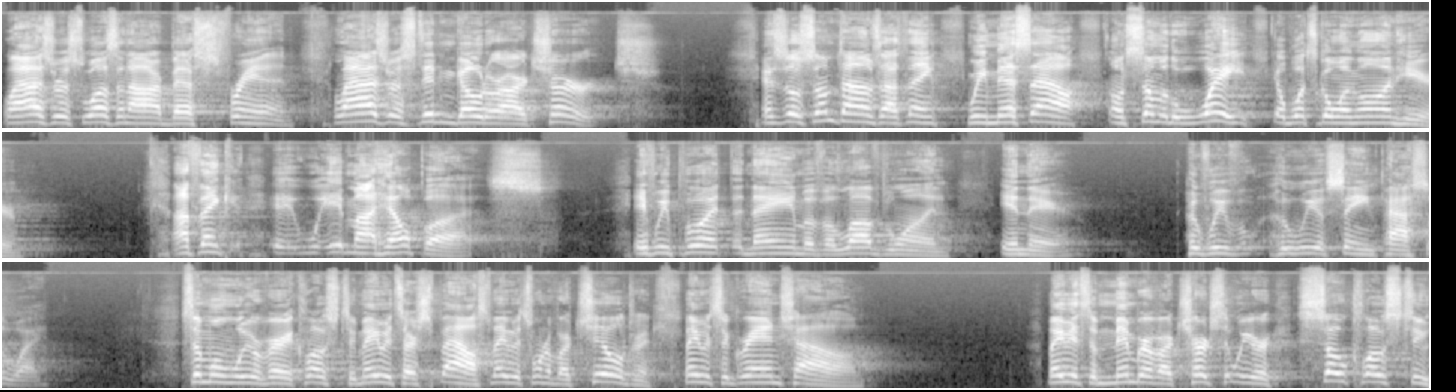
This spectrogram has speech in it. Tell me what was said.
Lazarus wasn't our best friend. Lazarus didn't go to our church. And so sometimes I think we miss out on some of the weight of what's going on here. I think it, it might help us if we put the name of a loved one in there who, we've, who we have seen pass away. Someone we were very close to. Maybe it's our spouse. Maybe it's one of our children. Maybe it's a grandchild. Maybe it's a member of our church that we were so close to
